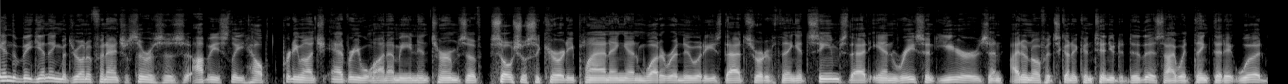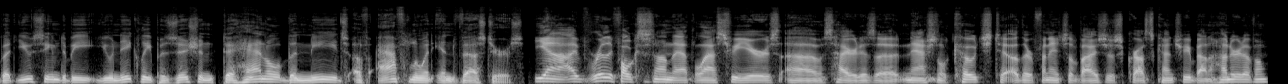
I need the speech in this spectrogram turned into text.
In the beginning, Madrona Financial Services obviously helped pretty much everyone. I mean, in terms of Social Security planning and what are annuities, that sort of thing. It seems that in recent years, and I don't know if it's going to continue to do this, I would think that it would, but you seem to be uniquely positioned to handle the needs of affluent investors. Yeah, I've really focused on that the last few years. Uh, I was hired as a national coach to other financial advisors across the country, about 100 of them.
